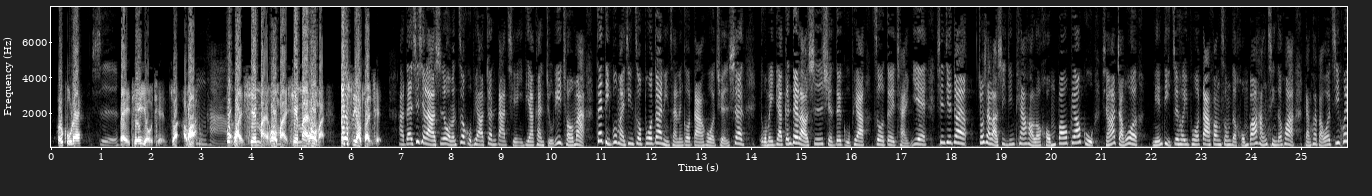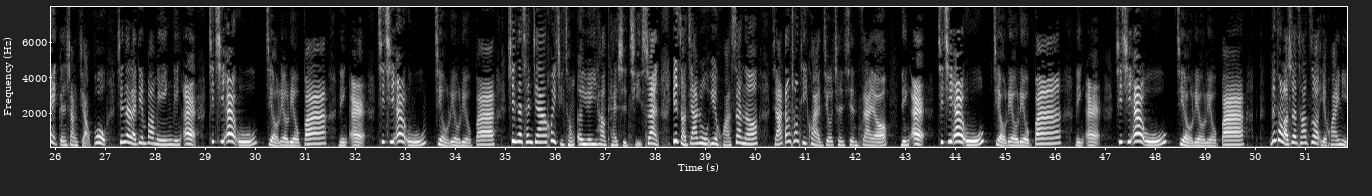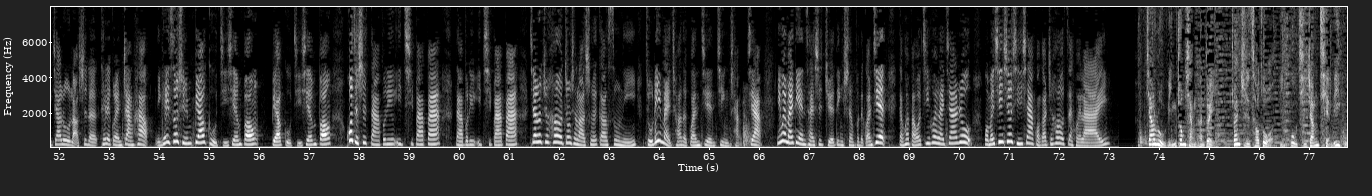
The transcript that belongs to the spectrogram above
何苦呢？是，每天有钱赚，好不好？嗯，好，不管先买后卖，先卖后买，都是要赚钱。好的，谢谢老师。我们做股票赚大钱，一定要看主力筹码，在底部买进做波段，你才能够大获全胜。我们一定要跟对老师，选对股票，做对产业。现阶段，钟祥老师已经挑好了红包标股，想要掌握年底最后一波大放松的红包行情的话，赶快把握机会，跟上脚步。现在来电报名：零二七七二五九六六八零二七七二五九六六八。现在参加会期从二月一号开始起算，越早加入越划算哦。想要当冲提款就趁现在哦，零二七七二五九六六八零二七七二五九六六八。认同老师的操作，也欢迎你加入老师的 Telegram 账号。你可以搜寻“标股急先锋”、“标股急先锋”，或者是 W 一七八八 W 一七八八。加入之后，钟祥老师会告诉你主力买超的关键进场价，因为买点才是决定胜负的关键。赶快把握机会来加入。我们先休息一下广告，之后再回来。加入林钟祥团队，专职操作底部起涨潜力股，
